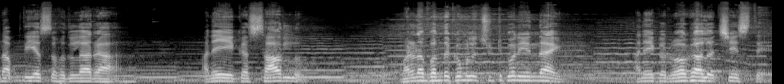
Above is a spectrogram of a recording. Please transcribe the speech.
నా ప్రియ సహోదరులారా అనేక సార్లు మరణ బంధకములు చుట్టుకొని ఉన్నాయి. అనేక రోగాలు వచ్చేస్తే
